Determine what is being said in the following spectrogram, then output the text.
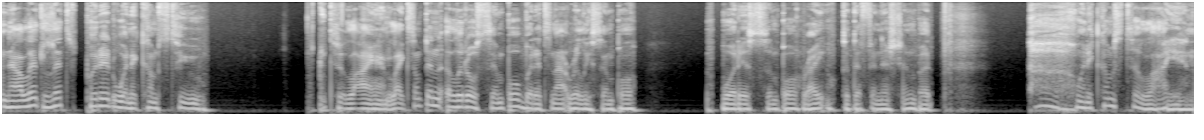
now let let's put it when it comes to to lying, like something a little simple, but it's not really simple. What is simple, right? The definition, but when it comes to lying,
